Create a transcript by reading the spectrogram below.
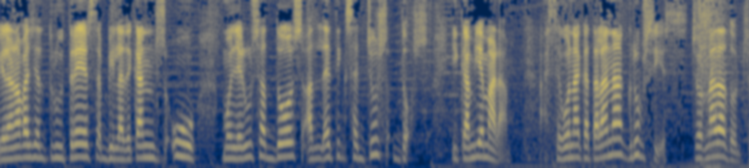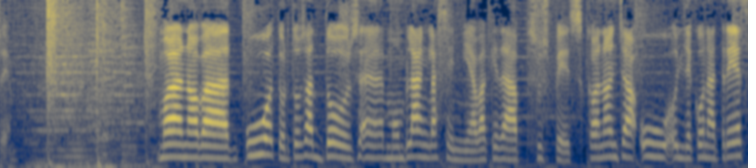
Vilanova Geltrú 3, Viladecans 1, Mollerussa 2, Atlètic Satjús 2. I canviem ara. A segona catalana, grup 6, jornada 12. Mola Nova 1, Tortosa 2, eh, Montblanc, la Sènia va quedar suspès. Canonja 1, Llecona 3,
